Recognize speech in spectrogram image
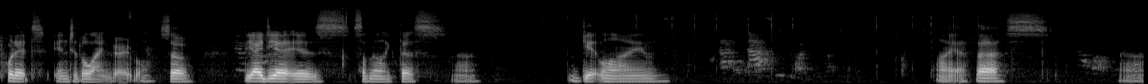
put it into the line variable. So the idea is something like this. Uh, getLine IFS, uh,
